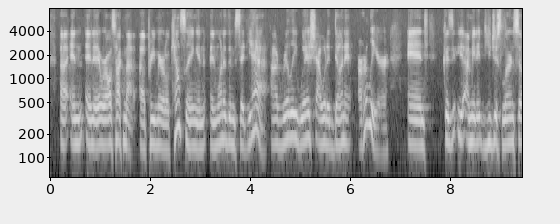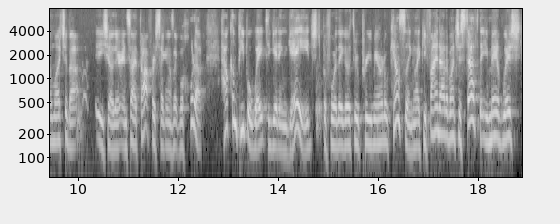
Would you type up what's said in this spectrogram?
uh, and and they were all talking about uh, premarital counseling, and and one of them said, "Yeah, I really wish I would have done it earlier." And because I mean, it, you just learn so much about each other. And so I thought for a second, I was like, well, hold up. How come people wait to get engaged before they go through premarital counseling? Like you find out a bunch of stuff that you may have wished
